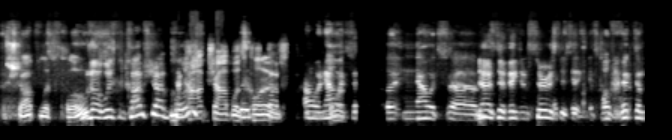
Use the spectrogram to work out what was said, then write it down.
The shop was closed. no, was the cop shop closed? The cop shop was closed. Oh, now it's uh, now it's uh, no, it's the victim services it's, thing. it's called victim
